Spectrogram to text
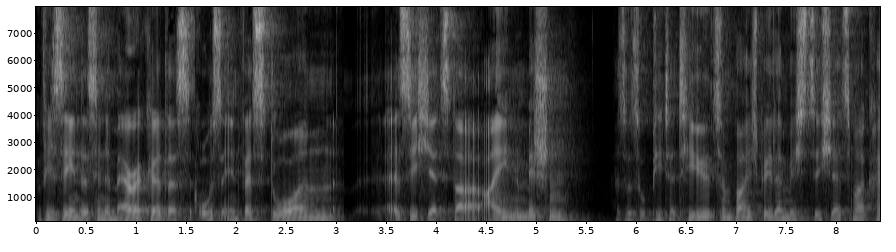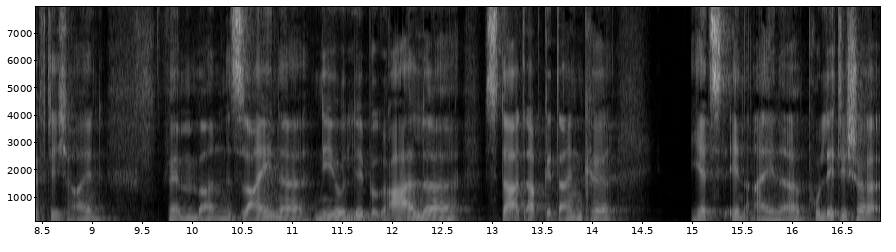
Wir sehen das in Amerika, dass große Investoren äh, sich jetzt da einmischen. Also so Peter Thiel zum Beispiel, der mischt sich jetzt mal kräftig ein. Wenn man seine neoliberale Start-up-Gedanke jetzt in ein politisches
